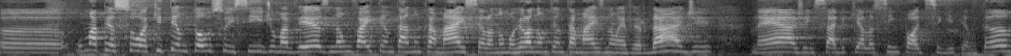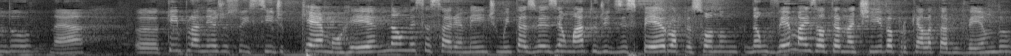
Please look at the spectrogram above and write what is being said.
Uh, uma pessoa que tentou o suicídio uma vez não vai tentar nunca mais, se ela não morreu, ela não tenta mais, não é verdade. Né? A gente sabe que ela sim pode seguir tentando. Né? Uh, quem planeja o suicídio quer morrer, não necessariamente. Muitas vezes é um ato de desespero, a pessoa não, não vê mais alternativa para o que ela está vivendo.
